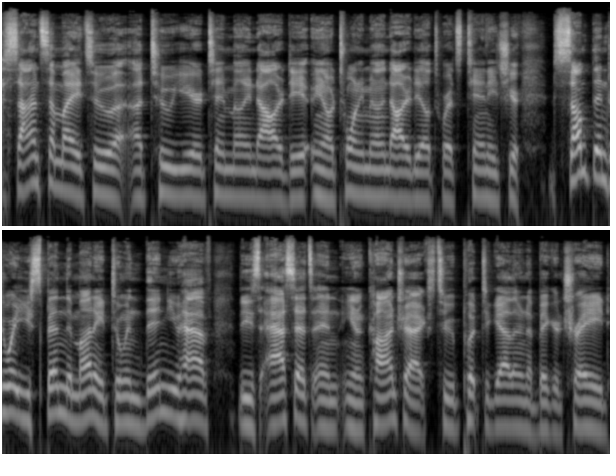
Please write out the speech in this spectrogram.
sign somebody to a, a two year, $10 million deal, you know, $20 million deal towards 10 each year. Something something to where you spend the money to and then you have these assets and you know contracts to put together in a bigger trade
